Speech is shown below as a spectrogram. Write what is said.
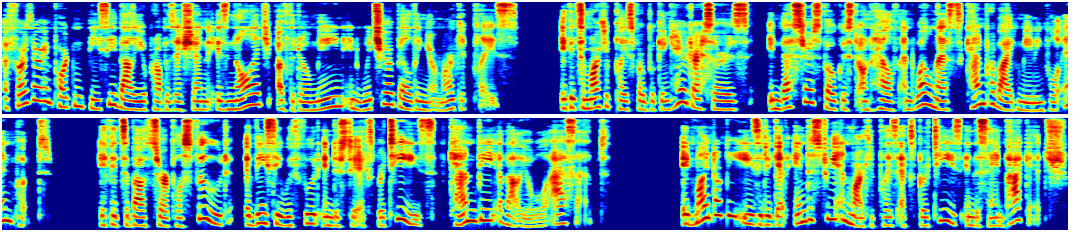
A further important VC value proposition is knowledge of the domain in which you're building your marketplace. If it's a marketplace for booking hairdressers, investors focused on health and wellness can provide meaningful input. If it's about surplus food, a VC with food industry expertise can be a valuable asset. It might not be easy to get industry and marketplace expertise in the same package.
